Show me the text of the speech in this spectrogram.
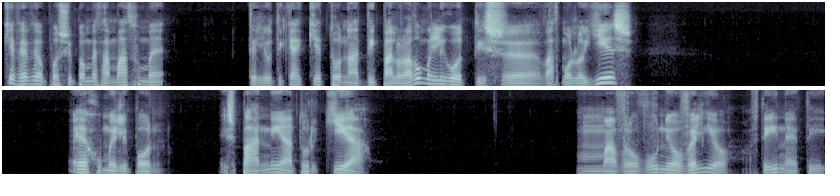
και βέβαια όπως είπαμε θα μάθουμε τελειωτικά και τον αντίπαλο. Να δούμε λίγο τις ε, βαθμολογίες. Έχουμε λοιπόν Ισπανία, Τουρκία, Μαυροβούνιο, Βέλγιο. Αυτή είναι. Τι,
